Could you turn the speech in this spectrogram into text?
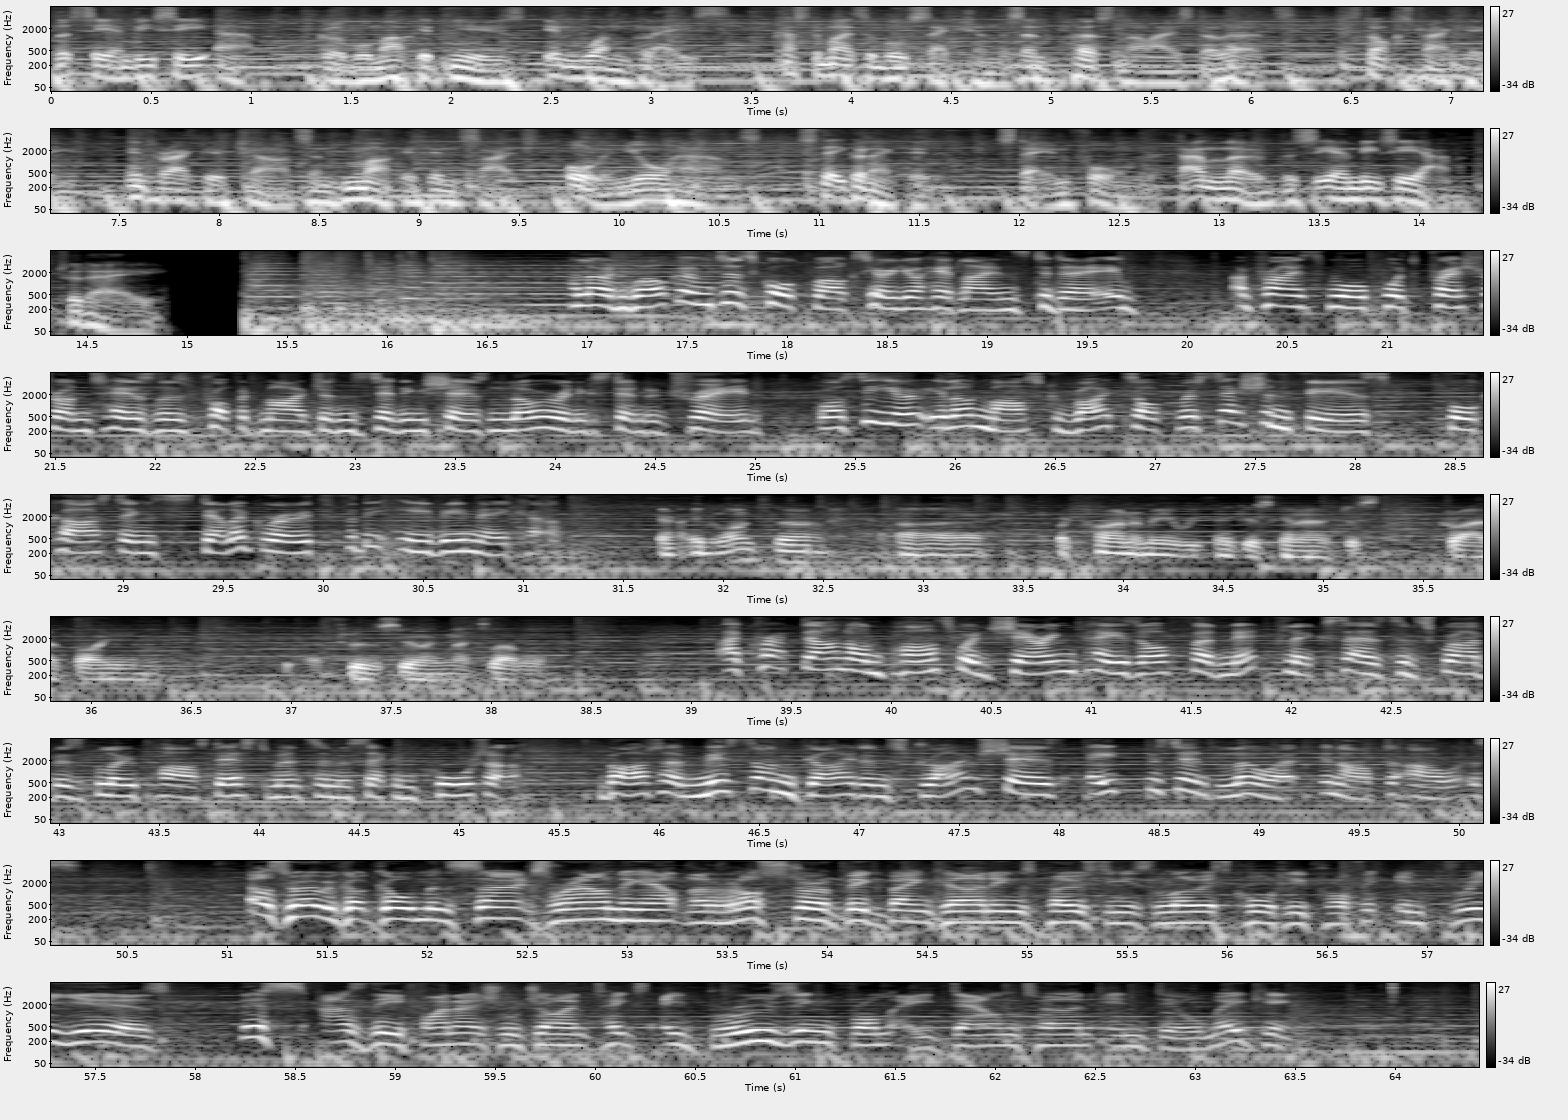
The CNBC app. Global market news in one place. Customizable sections and personalized alerts. Stocks tracking, interactive charts, and market insights all in your hands. Stay connected. Stay informed. Download the CNBC app today. Hello and welcome to Squawk Box. Here are your headlines today. A price war puts pressure on Tesla's profit margins, sending shares lower in extended trade, while CEO Elon Musk writes off recession fears forecasting stellar growth for the EV maker. Yeah, in the long term, uh, economy we think is going to just drive volume through the ceiling next level. A crackdown on password sharing pays off for Netflix as subscribers blow past estimates in the second quarter. But a miss on guidance drives shares 8% lower in after hours. Elsewhere, we've got Goldman Sachs rounding out the roster of big bank earnings, posting its lowest quarterly profit in three years. This as the financial giant takes a bruising from a downturn in deal making.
